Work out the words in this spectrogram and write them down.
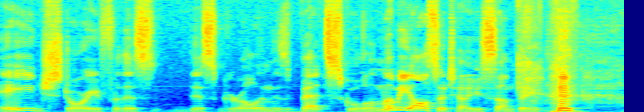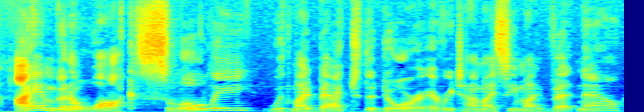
age story for this this girl in this vet school. And let me also tell you something. I am going to walk slowly with my back to the door every time I see my vet now.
